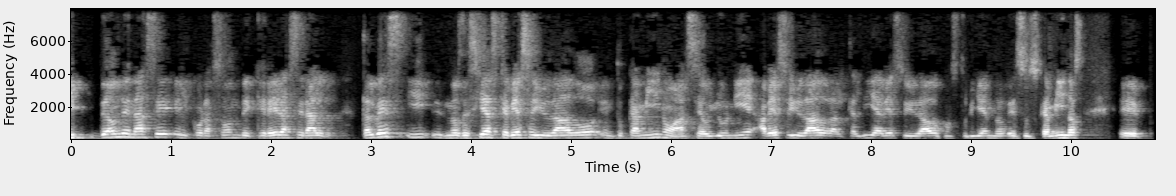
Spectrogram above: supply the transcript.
y de dónde nace el corazón de querer hacer algo. Tal vez y nos decías que habías ayudado en tu camino hacia Uyuni, habías ayudado a la alcaldía, habías ayudado construyendo esos caminos. Eh,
